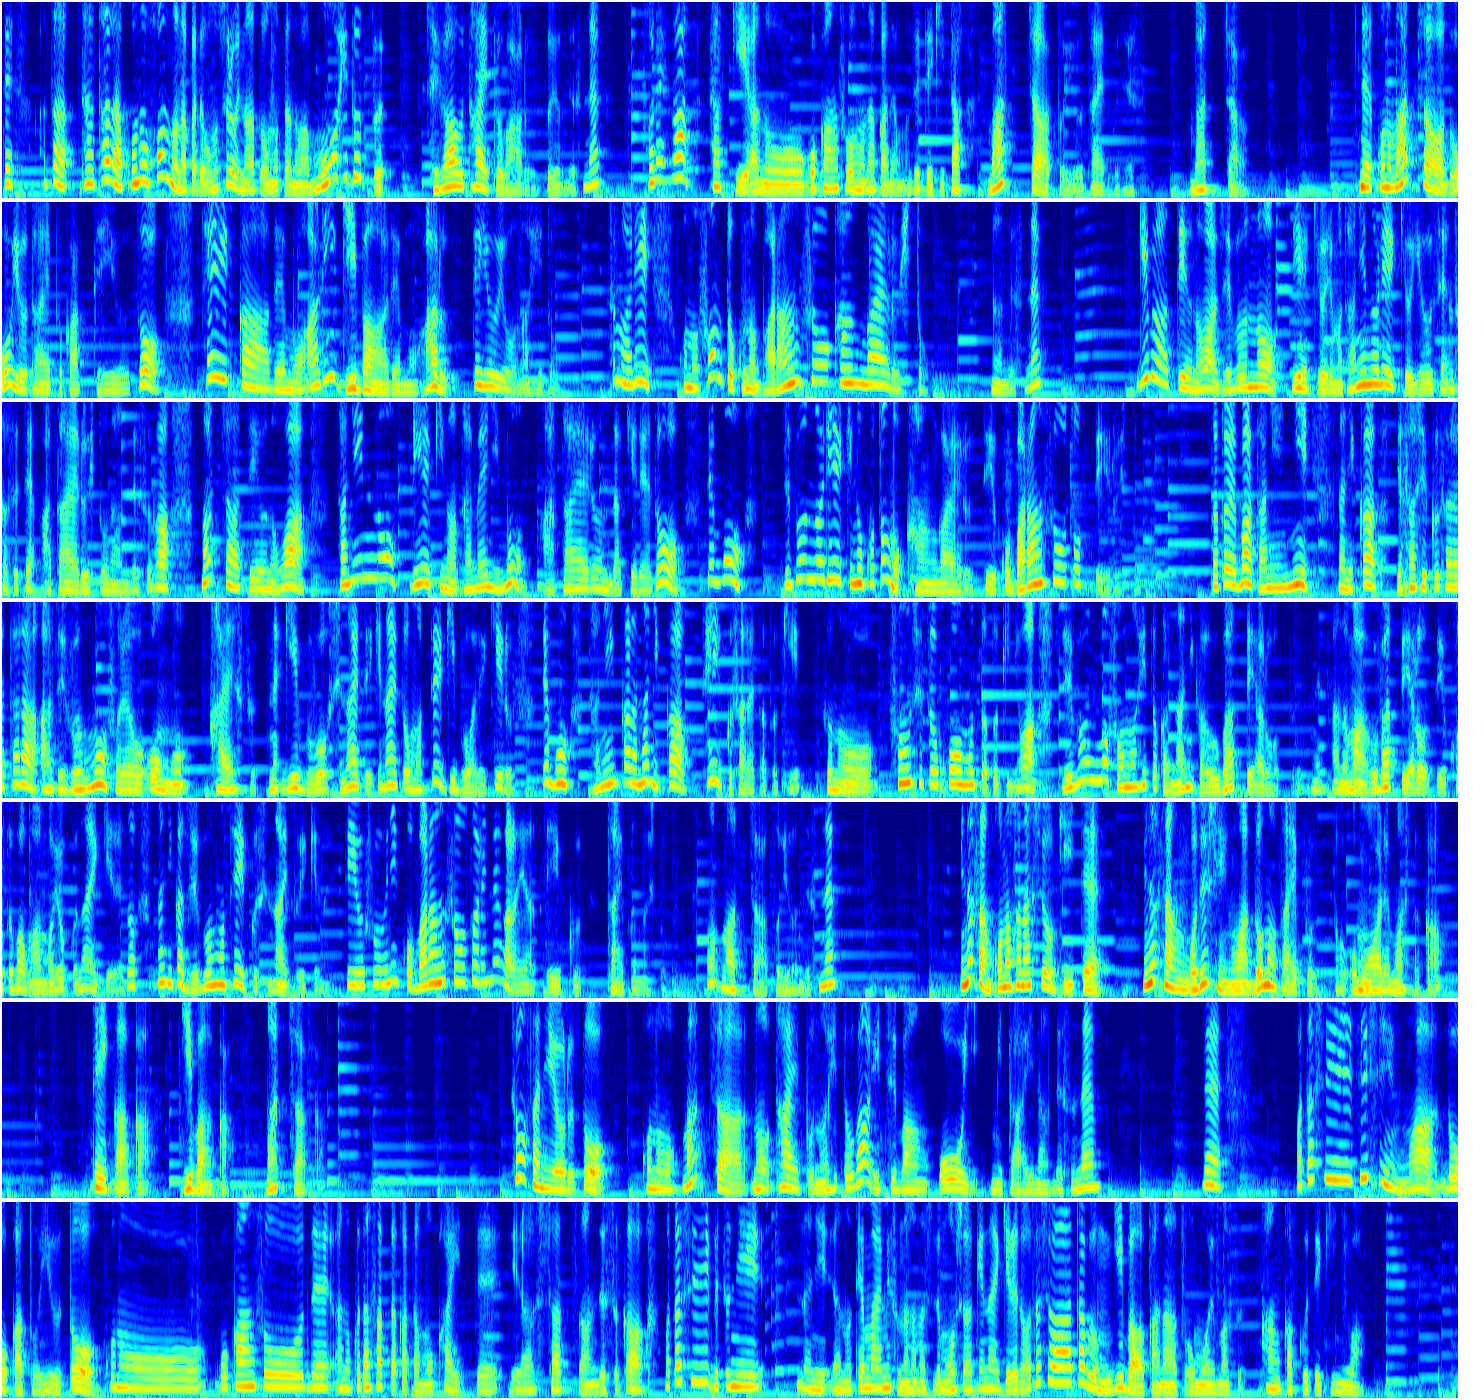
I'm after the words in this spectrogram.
でたただこの本の中で面白いなと思ったのはもう一つ違うタイプがあるというんですね。それがさっきあのご感想の中でも出てきたマッチャーというタイプです。マッチャー。で、このマッチャーはどういうタイプかっていうと、テイカーでもあり、ギバーでもあるっていうような人。つまり、この損得のバランスを考える人なんですね。ギバーっていうのは自分の利益よりも他人の利益を優先させて与える人なんですが、マッチャーっていうのは他人の利益のためにも与えるんだけれど、でも自分の利益のことも考えるっていうこうバランスをとっている人。例えば他人に何か優しくされたら、あ、自分もそれを恩を返す、ね、ギブをしないといけないと思ってギブはできる。でも他人から何かテイクされた時、その損失を被った時には自分もその人から何か奪ってやろうというね、あのまあ奪ってやろうっていう言葉もあんま良くないけれど、何か自分もテイクしないといけないっていう風にこうバランスを取りながらやっていくタイプの人。をマッチャーというんですね。皆さんこの話を聞いて皆さんご自身はどのタイプと思われましたか？テイカーかギバーか。マッチャーか調査によるとこのマッチャーのタイプの人が一番多いみたいなんですね。で私自身はどうかというとこのご感想であのくださった方も書いていらっしゃったんですが私別に何あの手前ミスの話で申し訳ないけれど私は多分ギバーかなと思います感覚的には。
